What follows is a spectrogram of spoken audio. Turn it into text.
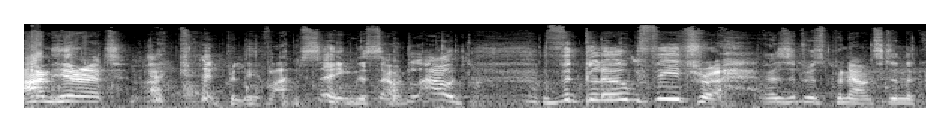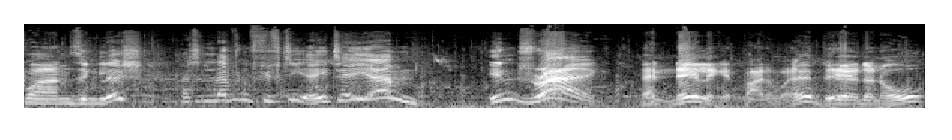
I'm here at. I can't believe I'm saying this out loud. The Globe Theatre, as it was pronounced in the Quan's English, at 11:58 a.m. In drag, and nailing it, by the way, beard and all.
